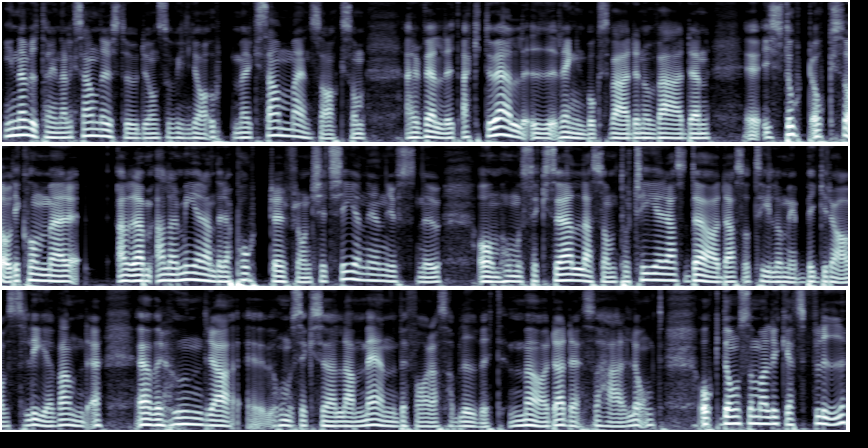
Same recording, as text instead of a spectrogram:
Innan vi tar in Alexander i studion så vill jag uppmärksamma en sak som är väldigt aktuell i regnbågsvärlden och världen eh, i stort också. Det kommer alarmerande rapporter från Tjetjenien just nu om homosexuella som torteras, dödas och till och med begravs levande. Över hundra eh, homosexuella män befaras ha blivit mördade så här långt. Och de som har lyckats fly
